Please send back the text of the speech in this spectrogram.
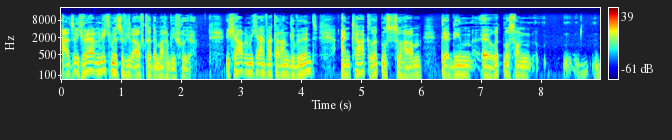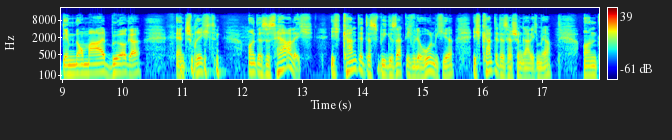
Also ich werde nicht mehr so viele Auftritte machen wie früher. Ich habe mich einfach daran gewöhnt, einen Tag Rhythmus zu haben, der dem äh, Rhythmus von dem Normalbürger entspricht. Und es ist herrlich. Ich kannte das, wie gesagt, ich wiederhole mich hier, ich kannte das ja schon gar nicht mehr. Und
